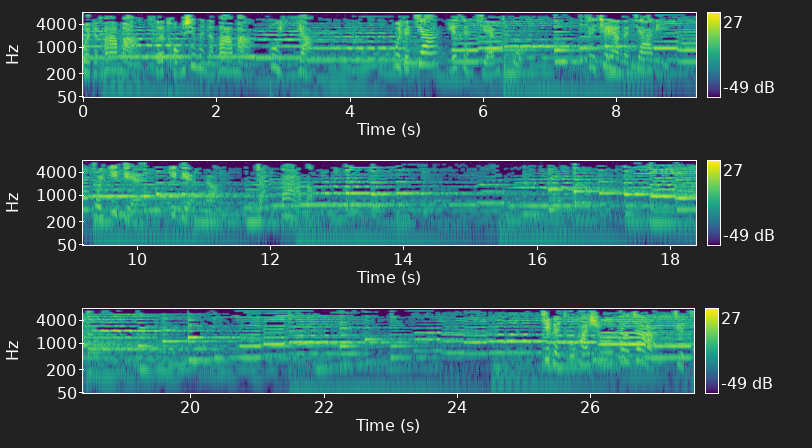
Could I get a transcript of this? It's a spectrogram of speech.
我的妈妈和同学们的妈妈不一样，我的家也很简朴在这样的家里我一点一点的长大了。这本图画书到这儿就结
